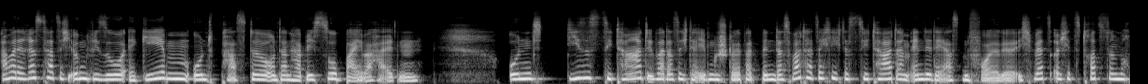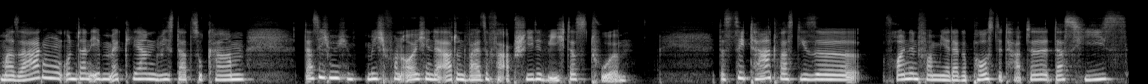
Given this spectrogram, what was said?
Aber der Rest hat sich irgendwie so ergeben und passte und dann habe ich es so beibehalten. Und dieses Zitat, über das ich da eben gestolpert bin, das war tatsächlich das Zitat am Ende der ersten Folge. Ich werde es euch jetzt trotzdem nochmal sagen und dann eben erklären, wie es dazu kam, dass ich mich, mich von euch in der Art und Weise verabschiede, wie ich das tue. Das Zitat, was diese Freundin von mir da gepostet hatte, das hieß,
